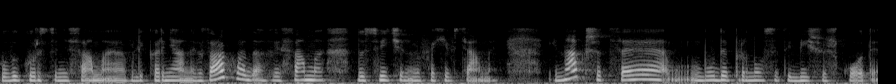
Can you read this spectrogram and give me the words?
використані саме в лікарняних закладах і саме досвідченими фахівцями. Інакше це буде приносити більше шкоди.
